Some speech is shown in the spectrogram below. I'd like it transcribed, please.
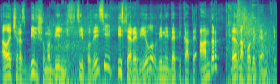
але через більшу мобільність в цій позиції після ревілу він йде пікати андер, де знаходить ентрі.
